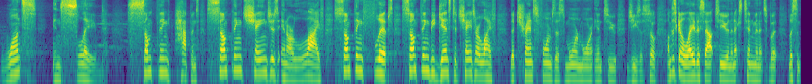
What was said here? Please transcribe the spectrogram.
once enslaved. Something happens, something changes in our life, something flips, something begins to change our life that transforms us more and more into Jesus. So I'm just going to lay this out to you in the next 10 minutes, but listen,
